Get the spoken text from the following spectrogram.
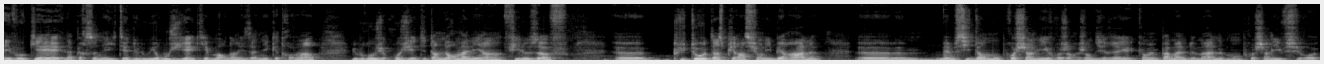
évoqué la personnalité de Louis Rougier, qui est mort dans les années 80. Louis Rougier était un normalien, philosophe, euh, plutôt d'inspiration libérale, euh, même si dans mon prochain livre, j'en dirai quand même pas mal de mal, mon prochain livre sur euh,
